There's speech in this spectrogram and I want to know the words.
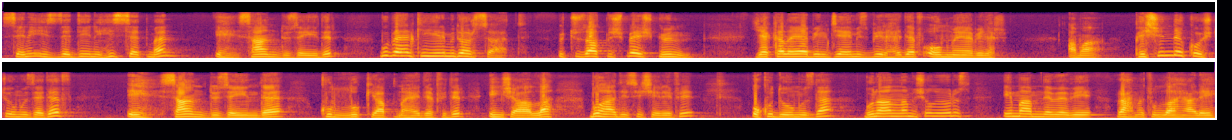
seni izlediğini hissetmen ihsan düzeyidir. Bu belki 24 saat, 365 gün yakalayabileceğimiz bir hedef olmayabilir. Ama peşinde koştuğumuz hedef ihsan düzeyinde kulluk yapma hedefidir. İnşallah bu hadisi şerifi okuduğumuzda bunu anlamış oluyoruz. İmam Nevevi rahmetullahi aleyh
